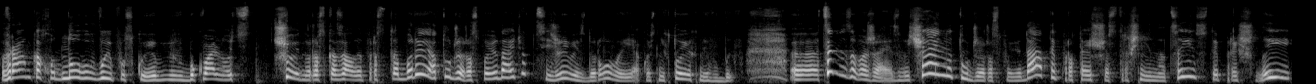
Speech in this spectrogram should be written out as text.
в рамках одного випуску. І буквально ось щойно розказали про табори, а тут же розповідають, от всі живі, здорові, якось ніхто їх не вбив. Е, Це не заважає, звичайно, тут же розповідати про те, що страшні нацисти прийшли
